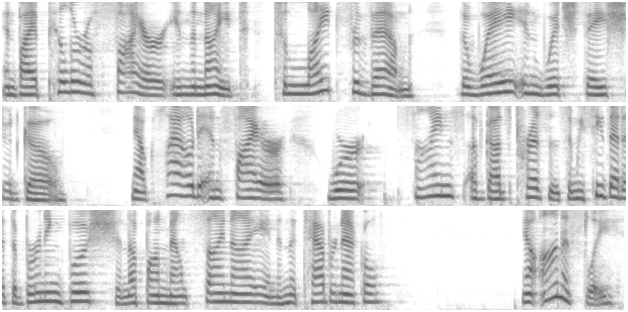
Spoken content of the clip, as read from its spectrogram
and by a pillar of fire in the night to light for them the way in which they should go. Now, cloud and fire were signs of God's presence. And we see that at the burning bush and up on Mount Sinai and in the tabernacle. Now, honestly,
